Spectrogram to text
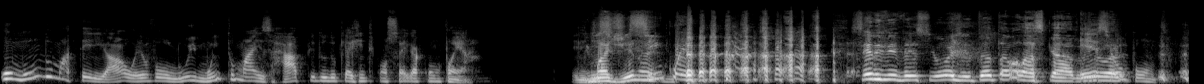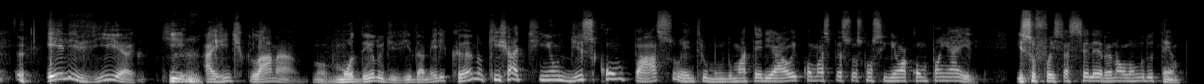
o mundo material evolui muito mais rápido do que a gente consegue acompanhar. Ele Imagina. 50. Se ele vivesse hoje, então estava lascado. Esse viu? é o ponto. Ele via que a gente lá na, no modelo de vida americano que já tinha um descompasso entre o mundo material e como as pessoas conseguiam acompanhar ele. Isso foi se acelerando ao longo do tempo.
